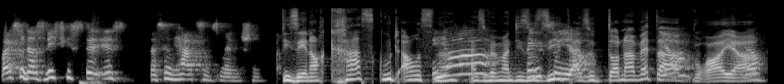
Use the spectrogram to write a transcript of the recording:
weißt du, das Wichtigste ist, das sind Herzensmenschen. Die sehen auch krass gut aus, ne? Ja, also wenn man die so findest du, sieht, ja? also Donnerwetter, Ja, boah, ja,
